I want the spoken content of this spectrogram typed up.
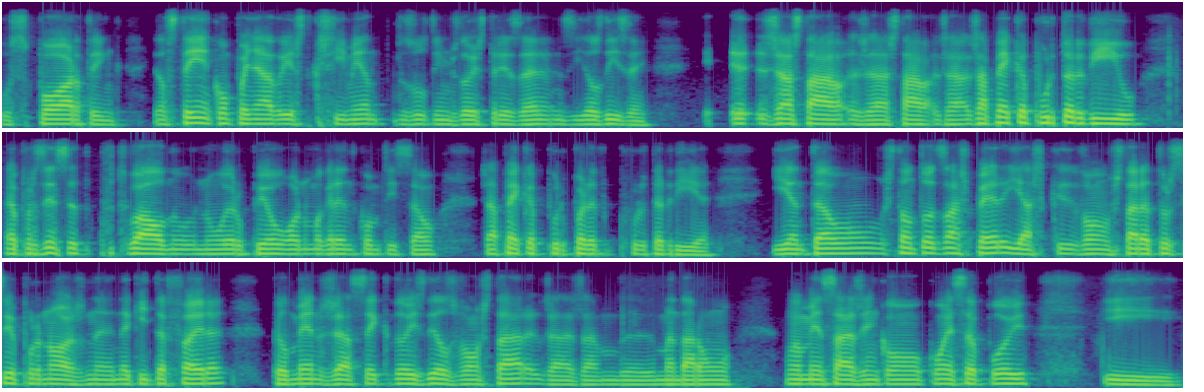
o Sporting, eles têm acompanhado este crescimento dos últimos dois, três anos e eles dizem: eh, já está, já está, já, já peca por tardio a presença de Portugal no, no europeu ou numa grande competição, já peca por, por tardia. E então estão todos à espera e acho que vão estar a torcer por nós na, na quinta-feira. Pelo menos já sei que dois deles vão estar, já, já me mandaram uma mensagem com, com esse apoio e,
